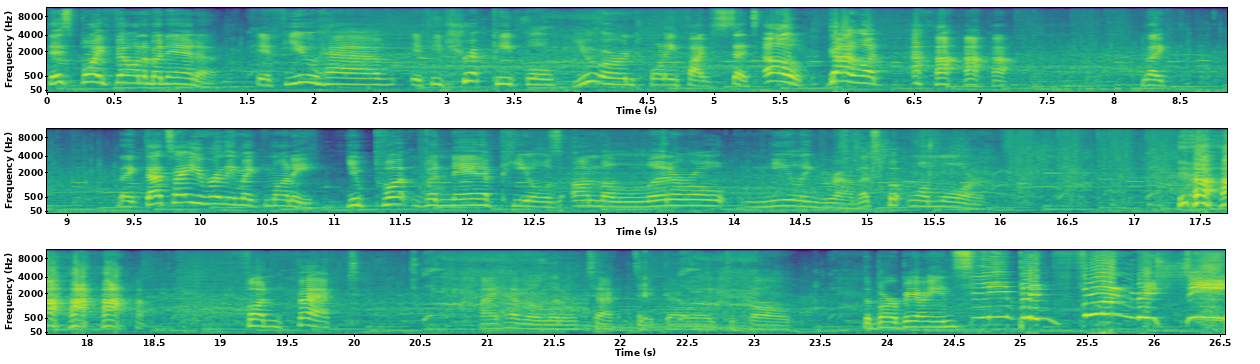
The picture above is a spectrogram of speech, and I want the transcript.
this boy fell on a banana if you have, if you trip people, you earn 25 cents. Oh, got one! like, like, that's how you really make money. You put banana peels on the literal kneeling ground. Let's put one more. Fun fact, I have a little tactic I like to call the Barbarian Sleeping Fun Machine!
